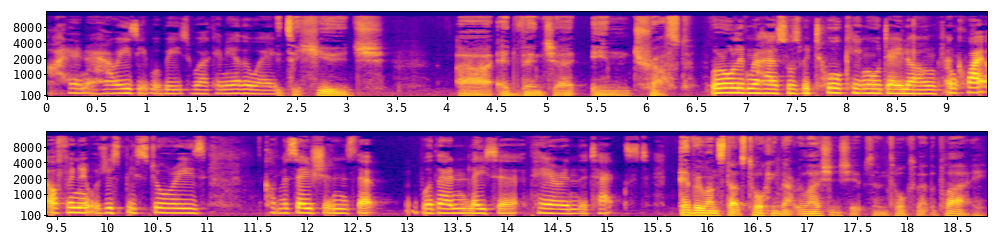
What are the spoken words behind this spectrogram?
I don't know how easy it will be to work any other way. It's a huge uh, adventure in trust. We're all in rehearsals, we're talking all day long, and quite often it will just be stories, conversations that will then later appear in the text. Everyone starts talking about relationships and talks about the play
